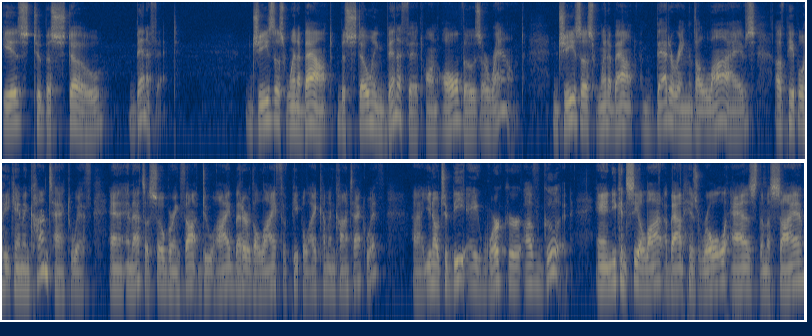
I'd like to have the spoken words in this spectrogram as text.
is to bestow benefit. Jesus went about bestowing benefit on all those around. Jesus went about bettering the lives of people he came in contact with. And, and that's a sobering thought. Do I better the life of people I come in contact with? Uh, you know, to be a worker of good. And you can see a lot about his role as the Messiah.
